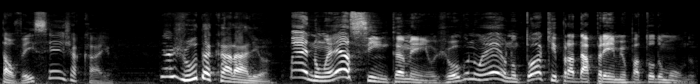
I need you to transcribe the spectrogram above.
Talvez seja, Caio. Me ajuda, caralho. Mas não é assim também. O jogo não é. Eu não tô aqui pra dar prêmio pra todo mundo.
